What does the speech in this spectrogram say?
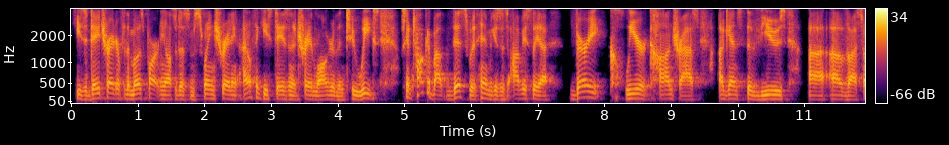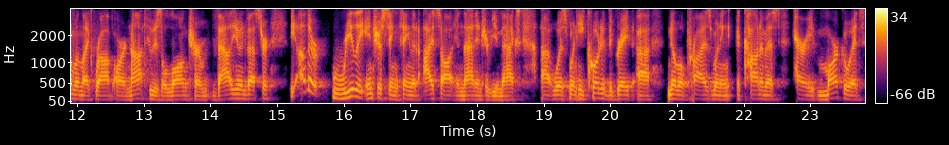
he's a day trader for the most part, and he also does some swing trading. I don't think he stays in a trade longer than two weeks. I was going to talk about this with him because it's obviously a very clear contrast against the views uh, of uh, someone like Rob Arnott, who is a long term value investor. The other really interesting thing that I saw in that interview, Max, uh, was when he quoted the great uh, Nobel Prize winning economist Harry Markowitz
